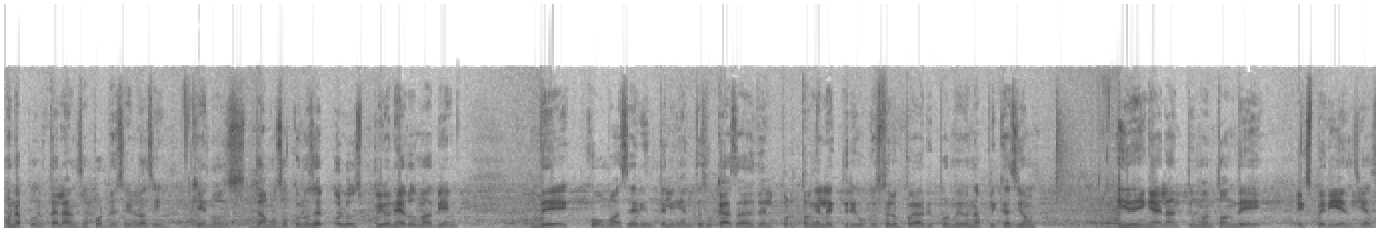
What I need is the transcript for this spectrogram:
una punta lanza, por decirlo así, que nos damos a conocer, o los pioneros más bien, de cómo hacer inteligente su casa, desde el portón eléctrico que usted lo puede abrir por medio de una aplicación y de ahí en adelante un montón de experiencias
